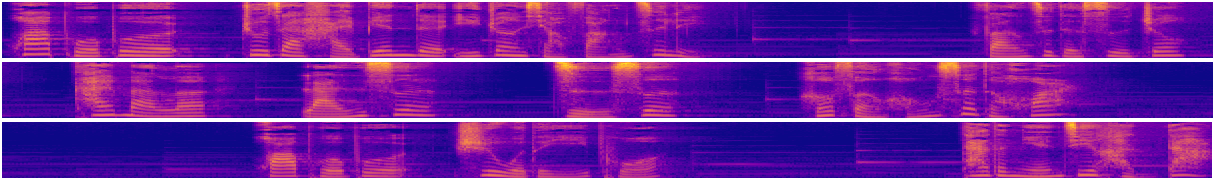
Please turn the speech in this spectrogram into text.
花婆婆。住在海边的一幢小房子里。房子的四周开满了蓝色、紫色和粉红色的花儿。花婆婆是我的姨婆，她的年纪很大，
